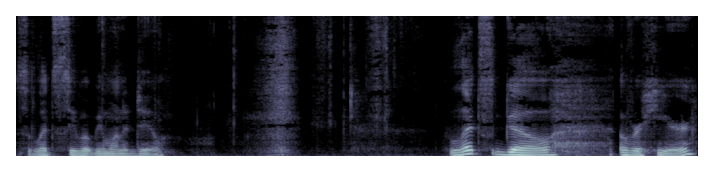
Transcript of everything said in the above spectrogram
So let's see what we want to do. Let's go over here.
